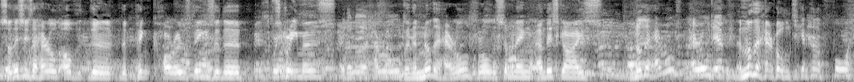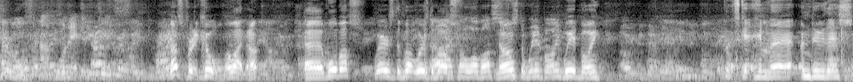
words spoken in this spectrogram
So this is the Herald of the, the Pink Horrors. These are the Screamers With another Herald. with another Herald for all the summoning. And this guy's another Herald? Herald, yep. Another Herald. You can have four Heralds as one extra piece. That's pretty cool. I like that. Uh, War Boss, where's the where's the boss? no war boss. No? Just a Weirdboy. Weird boy. Let's get him there and do this.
